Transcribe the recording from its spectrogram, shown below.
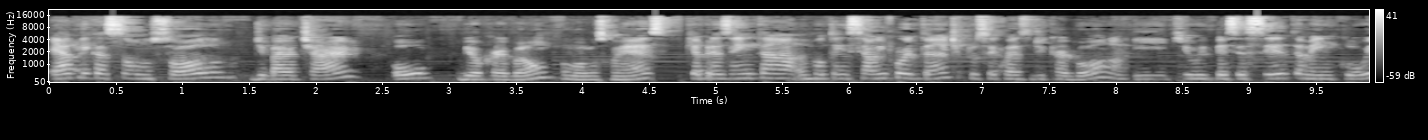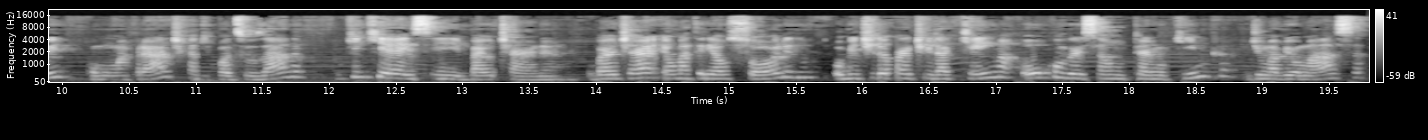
é a aplicação no solo de biochar ou biocarvão, como alguns conhecem, que apresenta um potencial importante para o sequestro de carbono e que o IPCC também inclui como uma prática que pode ser usada. O que, que é esse biochar? Né? O biochar é um material sólido obtido a partir da queima ou conversão termoquímica de uma biomassa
